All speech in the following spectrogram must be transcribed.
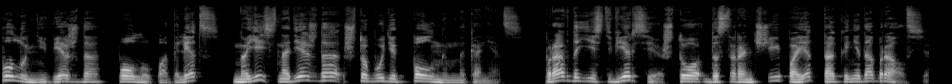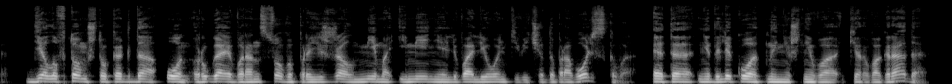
полуневежда, полуподлец, но есть надежда, что будет полным наконец. Правда, есть версия, что до саранчи поэт так и не добрался. Дело в том, что когда он, ругая Воронцова, проезжал мимо имения Льва Леонтьевича Добровольского, это недалеко от нынешнего Кировограда,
